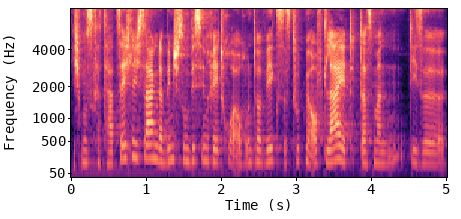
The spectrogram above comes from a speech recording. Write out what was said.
ich muss tatsächlich sagen, da bin ich so ein bisschen retro auch unterwegs. Es tut mir oft leid, dass man diese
